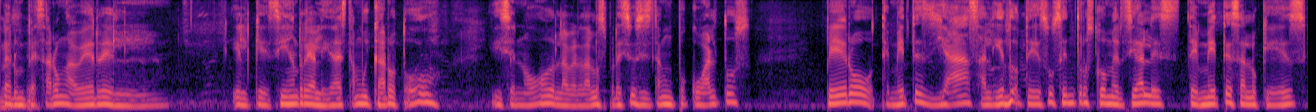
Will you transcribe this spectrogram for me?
pero empezaron a ver el, el que sí en realidad está muy caro todo. dice, no, la verdad los precios están un poco altos, pero te metes ya saliéndote de esos centros comerciales, te metes a lo que es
